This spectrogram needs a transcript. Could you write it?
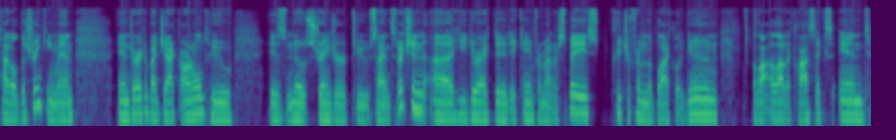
titled The Shrinking Man, and directed by Jack Arnold, who is no stranger to science fiction. Uh, he directed It Came from Outer Space, Creature from the Black Lagoon, a lot, a lot of classics. And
